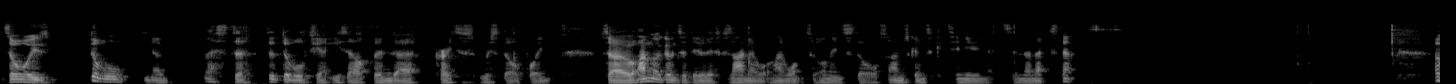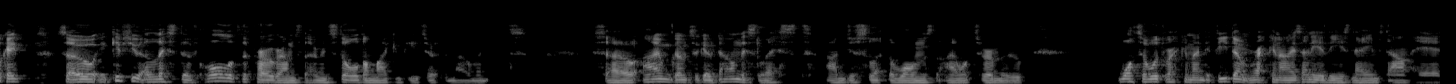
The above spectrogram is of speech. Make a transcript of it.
it's always double, you know, best to, to double check yourself and uh, create a restore point. So I'm not going to do this because I know what I want to uninstall. So I'm just going to continue next in the next step. Okay, so it gives you a list of all of the programs that are installed on my computer at the moment. So I'm going to go down this list and just select the ones that I want to remove. What I would recommend, if you don't recognize any of these names down here,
